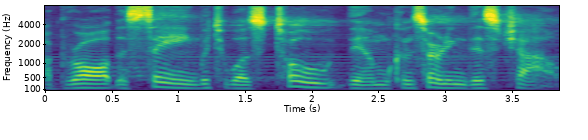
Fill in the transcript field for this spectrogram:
abroad the saying which was told them concerning this child.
